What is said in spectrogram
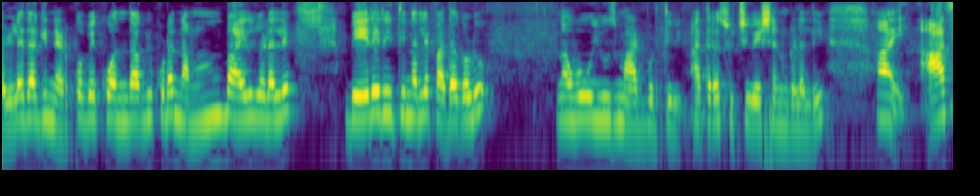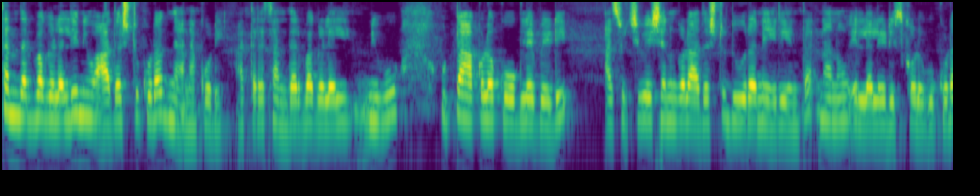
ಒಳ್ಳೆಯದಾಗಿ ನಡ್ಕೋಬೇಕು ಅಂದಾಗಲೂ ಕೂಡ ನಮ್ಮ ಬಾಯಿಲ್ಗಳಲ್ಲೇ ಬೇರೆ ರೀತಿಯಲ್ಲೇ ಪದಗಳು ನಾವು ಯೂಸ್ ಮಾಡಿಬಿಡ್ತೀವಿ ಆ ಥರ ಸಿಚುವೇಶನ್ಗಳಲ್ಲಿ ಆ ಸಂದರ್ಭಗಳಲ್ಲಿ ನೀವು ಆದಷ್ಟು ಕೂಡ ಜ್ಞಾನ ಕೊಡಿ. ಆ ಥರ ಸಂದರ್ಭಗಳಲ್ಲಿ ನೀವು ಹುಟ್ಟ ಹಾಕೊಳ್ಳೋಕೆ ಹೋಗಲೇಬೇಡಿ. ಆ ಸಿಚುವೇಶನ್ಗಳು ಆದಷ್ಟು ದೂರನೇ ಇರಿ ಅಂತ ನಾನು ಎಲ್ಲ ಲೇಡೀಸ್ಗಳಿಗೂ ಕೂಡ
